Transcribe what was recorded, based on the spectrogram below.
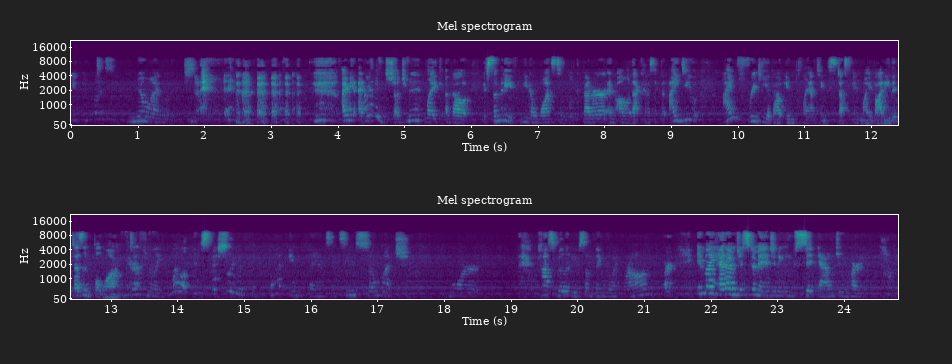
implants? No, I wouldn't. I mean, I don't have a judgment like about if somebody you know wants to look better and all of that kind of stuff, but I do. I'm freaky about implanting stuff in my body that doesn't belong there. Definitely. Well, especially with the butt implants, it seems so much more possibility of something going wrong. Or in my head, I'm just imagining you sit down too hard and you pop them.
